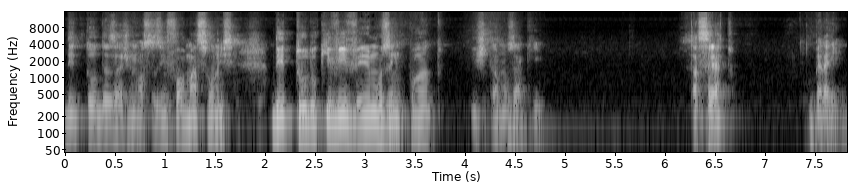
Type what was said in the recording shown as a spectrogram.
de todas as nossas informações, de tudo que vivemos enquanto estamos aqui. Tá certo? Peraí.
